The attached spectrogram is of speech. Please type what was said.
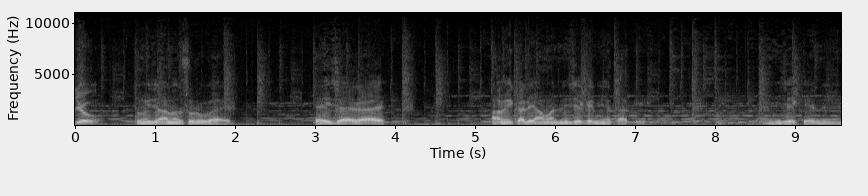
রাজু। তুমি জানো শুরু ভাই এই জায়গায় আমি খালি আমার নিজেকে নিয়ে থাকি। নিজেকে নিয়ে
